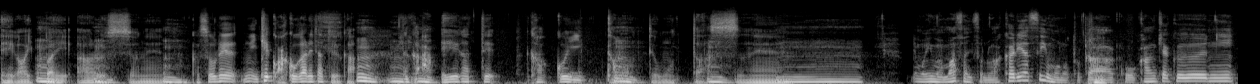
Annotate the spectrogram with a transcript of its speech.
映画はいっぱいあるっすよね、なんかそれに結構憧れたというか、なんかあ映画ってかっこいいかもって思ったっすね、でも今まさにその分かりやすいものとか、こう観客に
